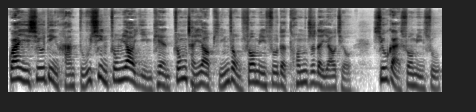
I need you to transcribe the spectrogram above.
关于修订含毒性中药饮片中成药品种说明书的通知的要求，修改说明书。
